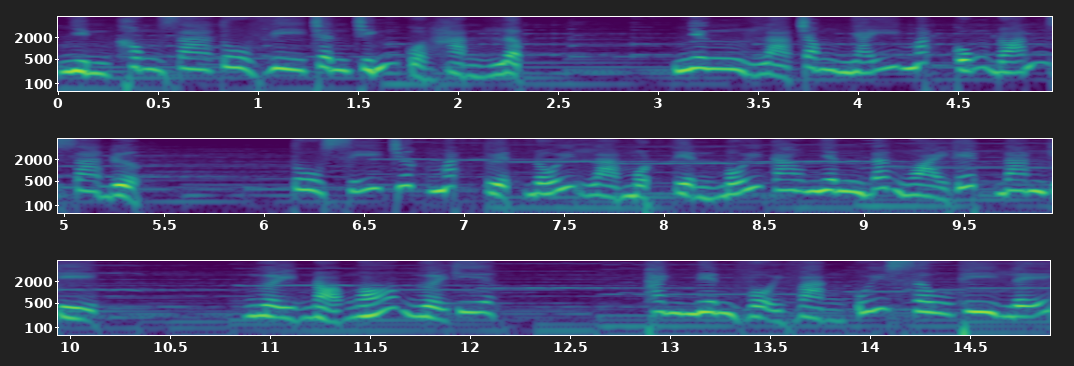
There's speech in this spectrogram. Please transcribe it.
Nhìn không ra tu vi chân chính của Hàn Lập. Nhưng là trong nháy mắt cũng đoán ra được. Tu sĩ trước mắt tuyệt đối là một tiền bối cao nhân đã ngoài kết đan kỳ. Người nọ ngó người kia. Thanh niên vội vàng cúi sâu thi lễ.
